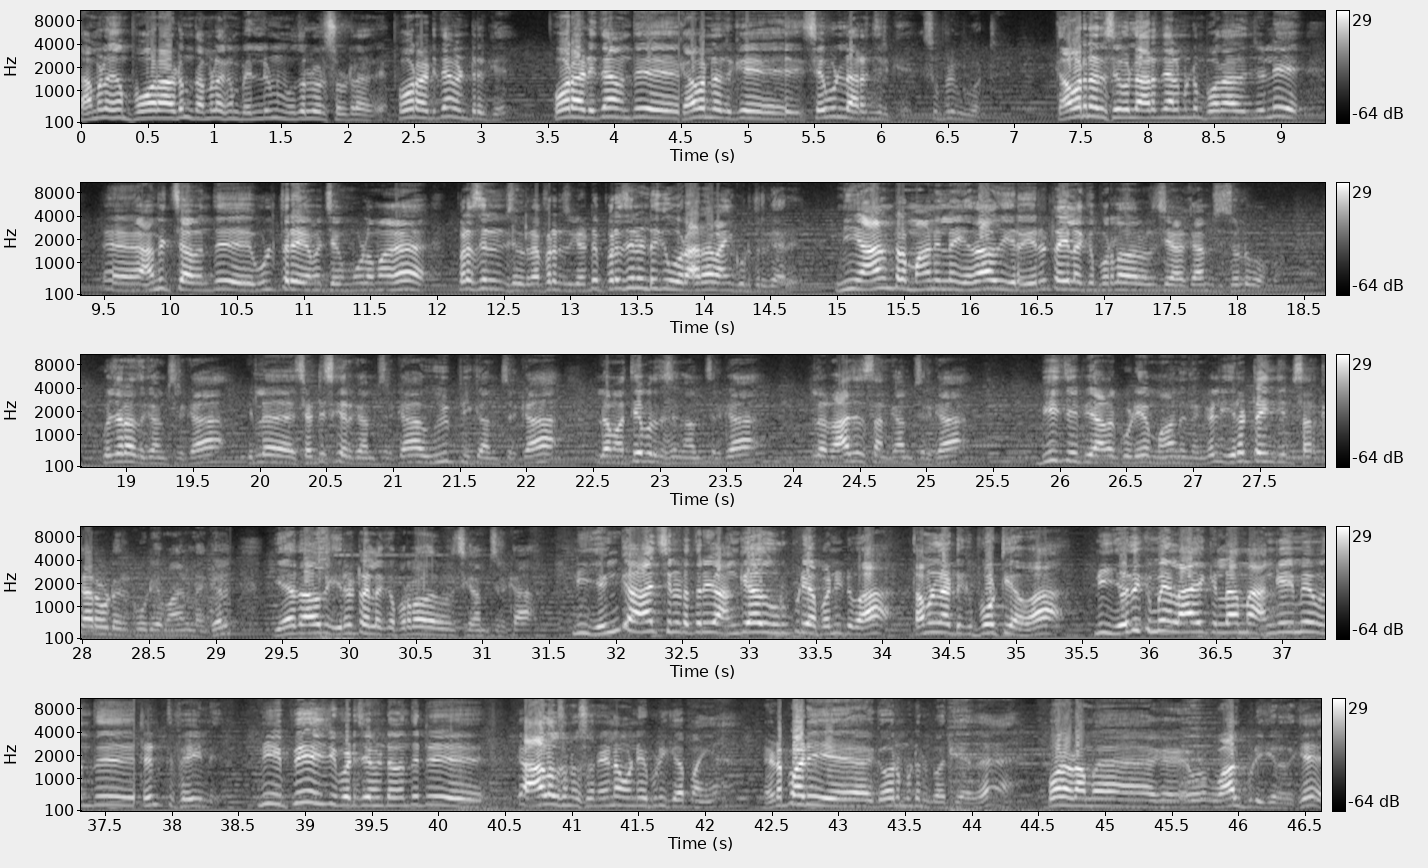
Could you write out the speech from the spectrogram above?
தமிழகம் போராடும் தமிழகம் வெல்லும்னு முதல்வர் சொல்கிறாரு போராடி தான் வென்றிருக்கு போராடி தான் வந்து கவர்னருக்கு செவிலில் அரைஞ்சிருக்கு சுப்ரீம் கோர்ட். கவர்னர் செவிலில் அரைஞ்சால் மட்டும் போதாதுன்னு சொல்லி அமித்ஷா வந்து உள்துறை அமைச்சகம் மூலமாக பிரசிடென்ஷியல் ரெஃபரன்ஸ் கேட்டு பிரசிடென்ட்டுக்கு ஒரு அறை வாங்கி கொடுத்துருக்காரு. நீ ஆண்ட மாநிலம் ஏதாவது இரட்டை இலக்க பொருளாதார வளர்ச்சி காமிச்சு சொல்லு பார்ப்போம் குஜராத் காமிச்சிருக்கா? இல்லை சத்தீஸ்கர் காமிச்சிருக்கா? யூபி காமிச்சிருக்கா? இல்லை மத்திய பிரதேசம் காமிச்சிருக்கா? இல்லை ராஜஸ்தான் காமிச்சிருக்கா? பிஜேபி ஆளக்கூடிய மாநிலங்கள் இரட்டை இன்ஜின் சர்க்காரோடு இருக்கக்கூடிய மாநிலங்கள் ஏதாவது இரட்டை இலக்க பொருளாதார வளர்ச்சி காமிச்சிருக்கா? நீ எங்கே ஆட்சி நடத்துறையோ அங்கேயாவது உருப்படியாக பண்ணிட்டு வா. தமிழ்நாட்டுக்கு போட்டியாவா நீ எதுக்குமே லாயக்கு இல்லாமல் அங்கேயுமே வந்து டென்த்து ஃபெயிலு நீ பிஹெச்டி படித்தவன்ட்ட வந்துட்டு ஆலோசனை சொன்னேன்னா உன்னை எப்படி கேட்பாங்க? எடப்பாடி கவர்மெண்ட்னு பார்த்தியா அதை? போராடாமல் வால் பிடிக்கிறதுக்கு?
